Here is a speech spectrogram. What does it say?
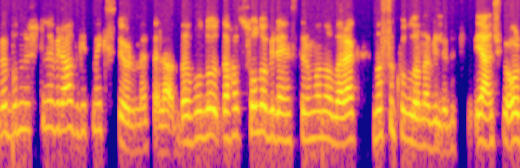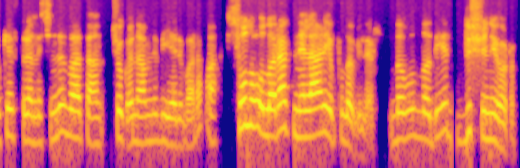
ve bunun üstüne biraz gitmek istiyorum mesela. Davulu daha solo bir enstrüman olarak nasıl kullanabiliriz? Yani çünkü orkestranın içinde zaten çok önemli bir yeri var ama solo olarak neler yapılabilir? Davulla diye düşünüyorum.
